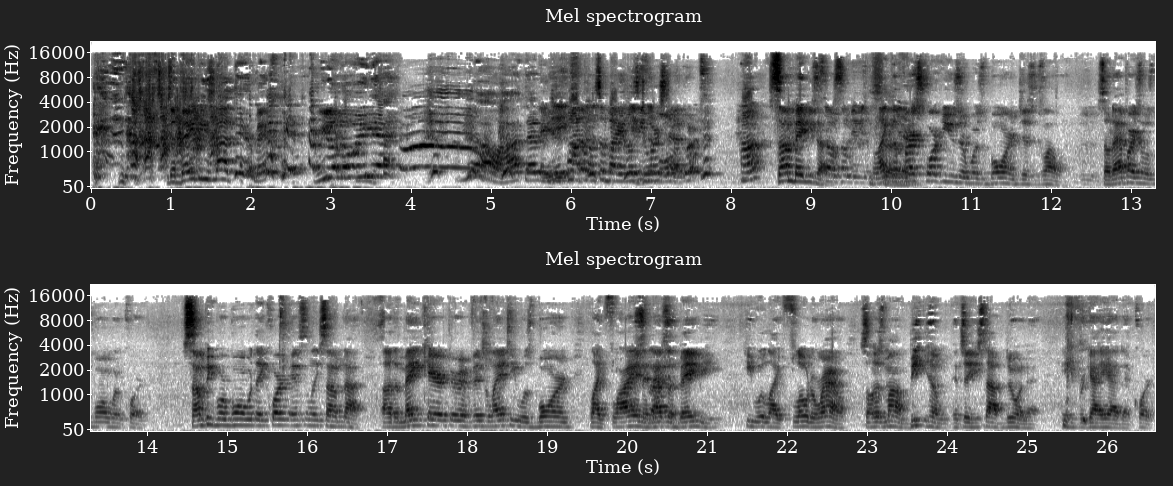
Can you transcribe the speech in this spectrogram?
The baby's not there, man. You don't know where he at. You know how hot that He is. just popped on somebody else's Maybe the doorstep. born- Huh? Some babies are. Some, some babies Like the Yeah. first quirk user was born just glowing. Mm. So that person was born with a quirk. Some people were born with a quirk instantly, some not. Uh, the main character in Vigilante was born like flying, and as a baby, he would like float around. So his mom beat him until he stopped doing that. And he forgot he had that quirk.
